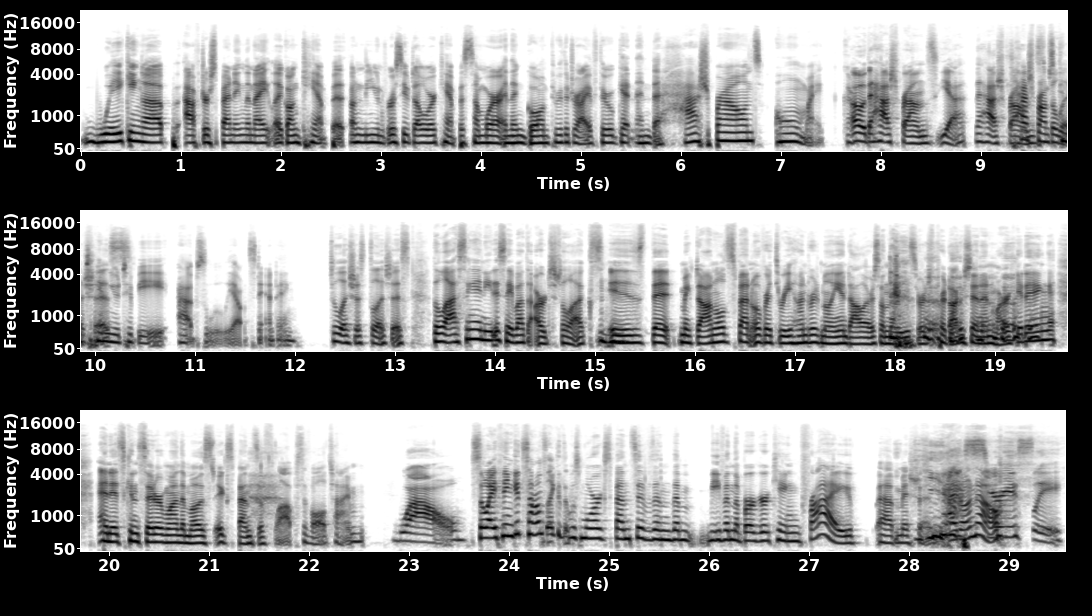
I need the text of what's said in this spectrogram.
waking up after spending the night like on campus, on the University of Delaware campus somewhere, and then going through the drive through, getting and the hash browns. Oh my God. Oh, the hash browns. Yeah, the hash browns. hash browns delicious. continue to be absolutely outstanding. delicious, delicious. The last thing I need to say about the Arch Deluxe Mhm. is that McDonald's spent over $300 million on the research, production, and marketing, and it's considered one of the most expensive flops of all time. Wow. So I think it sounds like it was more expensive than the even the Burger King fry uh, mission. I don't know. Seriously.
